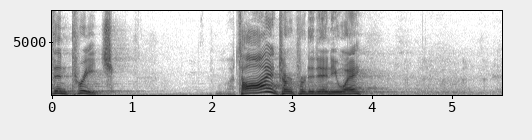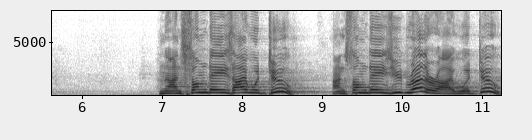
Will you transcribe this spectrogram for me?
than preach. That's how I interpret it anyway. And on some days I would too. On some days, you'd rather I would too.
